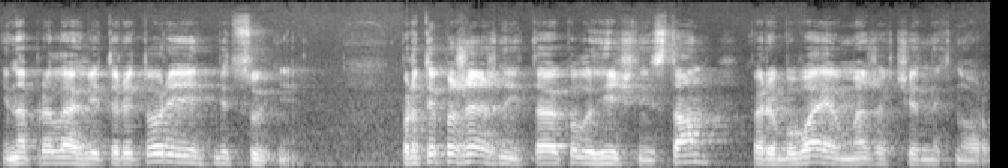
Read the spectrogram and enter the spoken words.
і на прилеглій території відсутні. Протипожежний та екологічний стан перебуває в межах чинних норм.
